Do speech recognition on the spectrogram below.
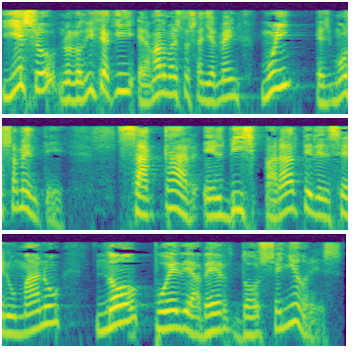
Y eso nos lo dice aquí el amado Maestro Saint Germain muy hermosamente. Sacar el disparate del ser humano no puede haber dos señores.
